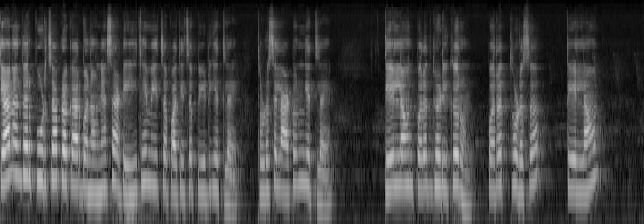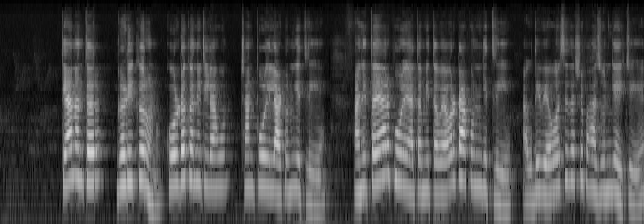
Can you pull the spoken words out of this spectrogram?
त्यानंतर पुढचा प्रकार बनवण्यासाठी इथे मी चपातीचं पीठ घेतलं आहे थोडंसं लाटून घेतलं आहे तेल लावून परत घडी करून परत थोडंसं तेल लावून त्यानंतर घडी करून कोरडं कणिक लावून छान पोळी लाटून घेतली आहे आणि तयार पोळी आता मी तव्यावर टाकून घेतली. आहे अगदी व्यवस्थित अशी भाजून घ्यायची. आहे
